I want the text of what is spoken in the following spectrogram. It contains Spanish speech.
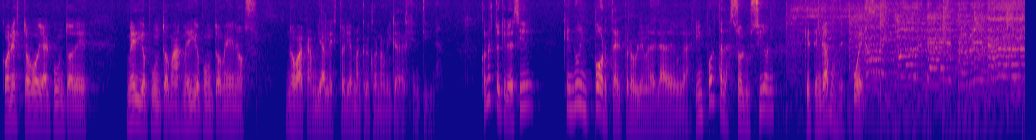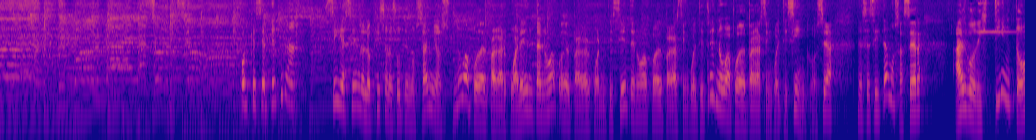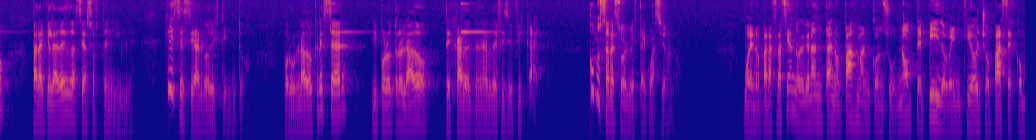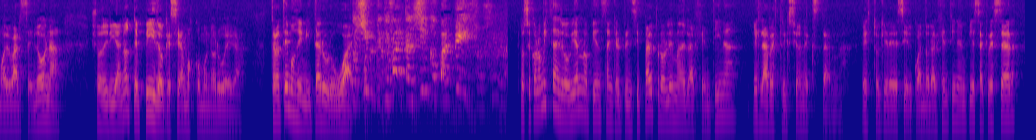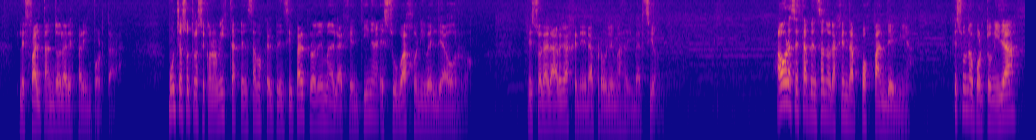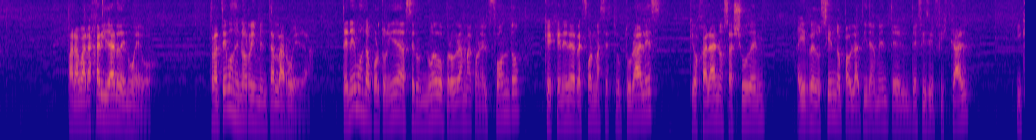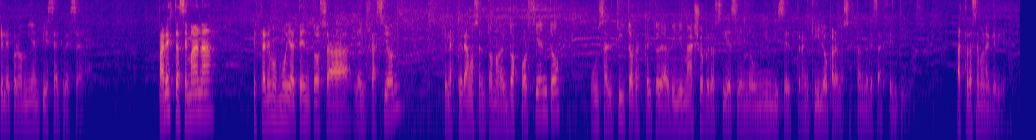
Con esto voy al punto de medio punto más, medio punto menos, no va a cambiar la historia macroeconómica de Argentina. Con esto quiero decir que no importa el problema de la deuda, importa la solución que tengamos después. Porque si Argentina sigue haciendo lo que hizo en los últimos años, no va a poder pagar 40, no va a poder pagar 47, no va a poder pagar 53, no va a poder pagar 55. O sea, necesitamos hacer algo distinto para que la deuda sea sostenible. ¿Qué es ese algo distinto? Por un lado, crecer y por otro lado, dejar de tener déficit fiscal. ¿Cómo se resuelve esta ecuación? Bueno, parafraseando el gran Tano Pazman con su no te pido 28 pases como el Barcelona, yo diría no te pido que seamos como Noruega. Tratemos de imitar Uruguay. Los economistas del gobierno piensan que el principal problema de la Argentina es la restricción externa. Esto quiere decir, cuando la Argentina empieza a crecer, le faltan dólares para importar. Muchos otros economistas pensamos que el principal problema de la Argentina es su bajo nivel de ahorro. Eso a la larga genera problemas de inversión. Ahora se está pensando la agenda post pandemia. Es una oportunidad para barajar y dar de nuevo. Tratemos de no reinventar la rueda. Tenemos la oportunidad de hacer un nuevo programa con el fondo que genere reformas estructurales que ojalá nos ayuden a ir reduciendo paulatinamente el déficit fiscal y que la economía empiece a crecer. Para esta semana estaremos muy atentos a la inflación, que la esperamos en torno del 2%, un saltito respecto de abril y mayo, pero sigue siendo un índice tranquilo para los estándares argentinos. Hasta la semana que viene.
